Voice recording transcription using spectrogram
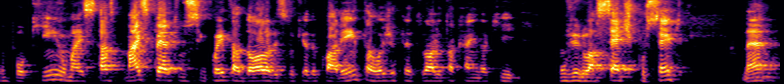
um pouquinho, mas está mais perto dos 50 dólares do que do 40. Hoje o petróleo está caindo aqui 1,7%, né,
